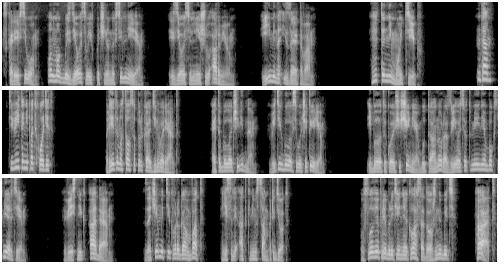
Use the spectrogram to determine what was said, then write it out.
Скорее всего, он мог бы сделать своих подчиненных сильнее и сделать сильнейшую армию. И именно из-за этого. Это не мой тип. Да, тебе это не подходит. При этом остался только один вариант. Это было очевидно, ведь их было всего четыре. И было такое ощущение, будто оно развилось от умения бог смерти. Вестник ада. Зачем идти к врагам в ад, если ад к ним сам придет? Условия приобретения класса должны быть... Ад,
